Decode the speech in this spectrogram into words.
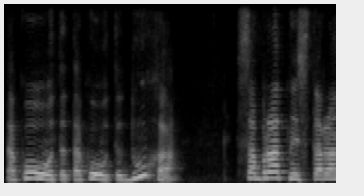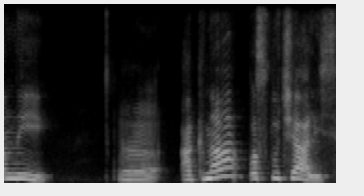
такого-то, такого-то духа», с обратной стороны э, окна постучались,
